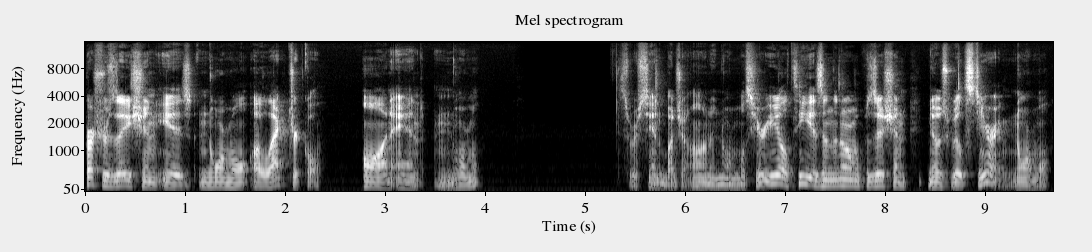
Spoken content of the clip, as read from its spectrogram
Pressurization is normal. Electrical on and normal. So we're seeing a bunch of on and normals here. ELT is in the normal position. Nose wheel steering, normal.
